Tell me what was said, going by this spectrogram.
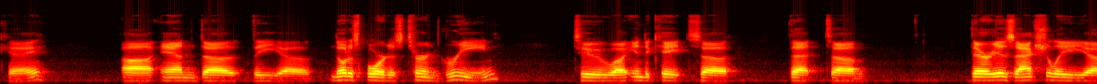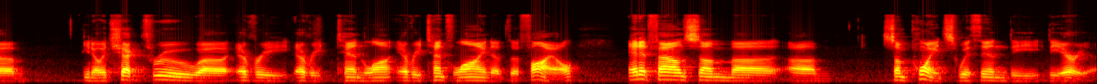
Okay, uh, and the notice board is turned green to indicate that um, there is actually um, you know, it checked through uh, every every ten every tenth line of the file, and it found some uh, um, some points within the the area.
